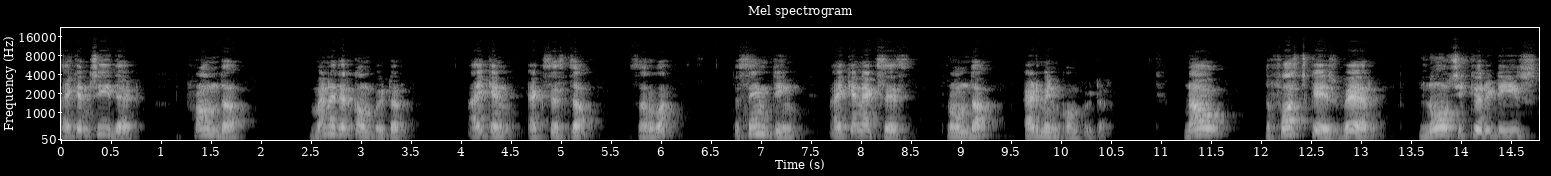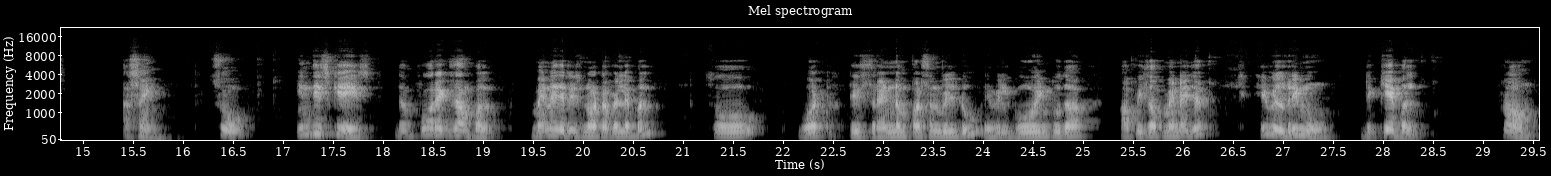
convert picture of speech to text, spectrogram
I can see that from the manager computer I can access the server. The same thing I can access from the admin computer. Now the first case where no security is assigned. So in this case the for example manager is not available. So what this random person will do he will go into the office of manager he will remove the cable from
